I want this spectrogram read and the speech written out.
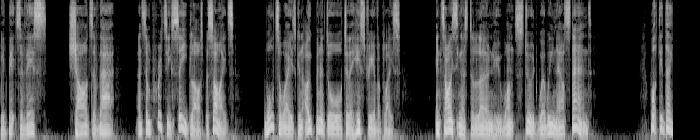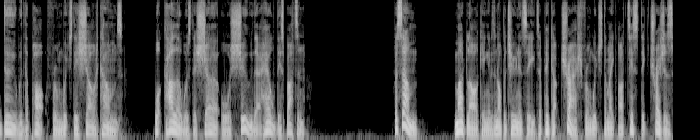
With bits of this, shards of that, and some pretty sea glass besides, waterways can open a door to the history of a place, enticing us to learn who once stood where we now stand. What did they do with the pot from which this shard comes? What colour was the shirt or shoe that held this button? For some, mudlarking is an opportunity to pick up trash from which to make artistic treasures,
